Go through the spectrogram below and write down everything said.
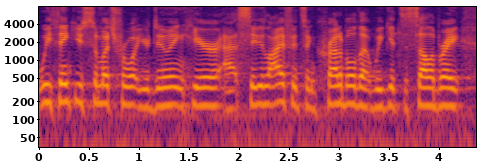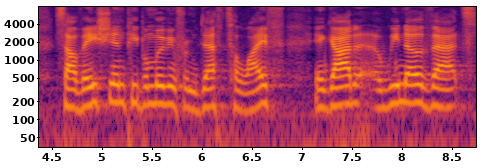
We thank you so much for what you're doing here at City Life. It's incredible that we get to celebrate salvation, people moving from death to life. And God, we know that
